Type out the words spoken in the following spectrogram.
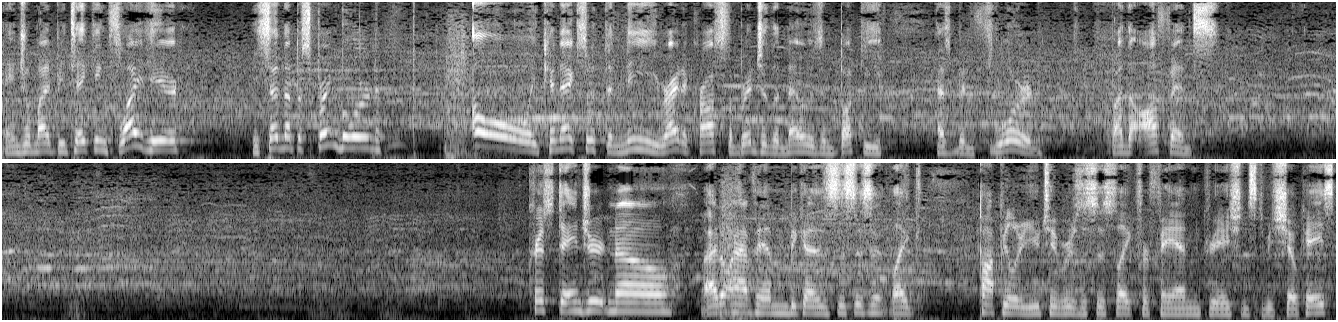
Angel might be taking flight here. He's setting up a springboard. Oh, he connects with the knee right across the bridge of the nose, and Bucky has been floored by the offense. Chris Danger, no, I don't have him because this isn't like popular YouTubers. This is like for fan creations to be showcased.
